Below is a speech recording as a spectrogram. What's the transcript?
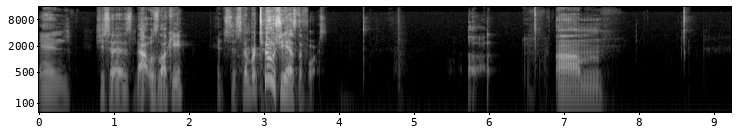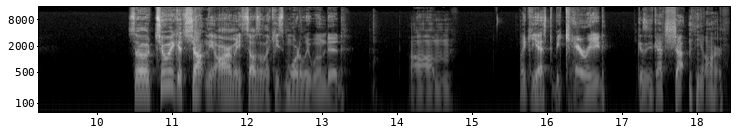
And she says that was lucky. Instance number two, she has the force. Um. So Chewie gets shot in the arm, and he tells it like he's mortally wounded. Um, like he has to be carried because he got shot in the arm.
